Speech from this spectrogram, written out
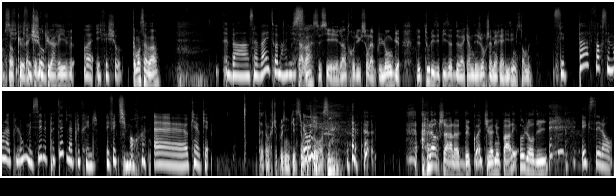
On sent que il la chaud. canicule arrive. Ouais, il fait chaud. Comment ça va? Ben, ça va et toi, Marius? Ça va, ceci est l'introduction la plus longue de tous les épisodes de Vacarme des jours jamais réalisés, il me semble. C'est pas forcément la plus longue, mais c'est peut-être la plus cringe, effectivement. Euh, ok, ok. Attends que je te pose une question pour Oui. commencer. Alors Charlotte, de quoi tu vas nous parler aujourd'hui? Excellent.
